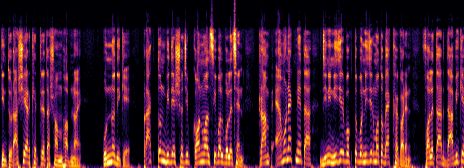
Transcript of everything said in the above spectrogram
কিন্তু রাশিয়ার ক্ষেত্রে তা সম্ভব নয়। অন্যদিকে, প্রাক্তন বিদেশ সচিব কনওয়াল সিবল বলেছেন, ট্রাম্প এমন এক নেতা যিনি নিজের বক্তব্য নিজের মতো ব্যাখ্যা করেন, ফলে তার দাবিকে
